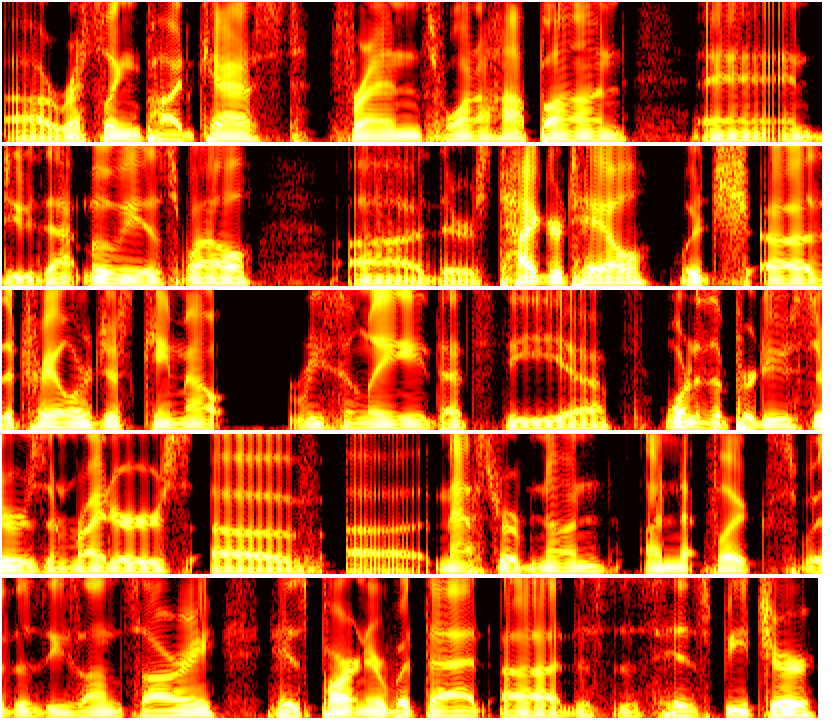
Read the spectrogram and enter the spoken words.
uh, wrestling podcast friends want to hop on and, and, do that movie as well. Uh, there's Tiger Tail, which uh, the trailer just came out recently. That's the uh, one of the producers and writers of uh, Master of None on Netflix with Aziz Ansari. His partner with that. Uh, this is his feature,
